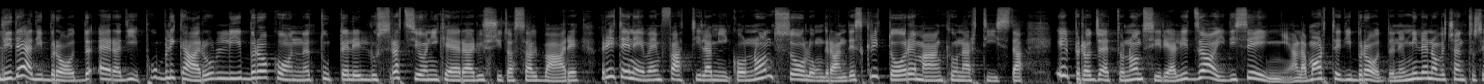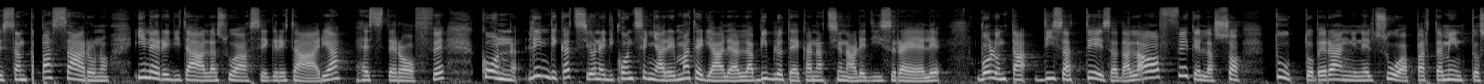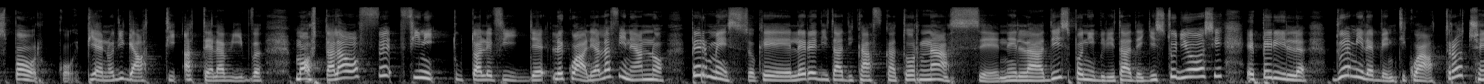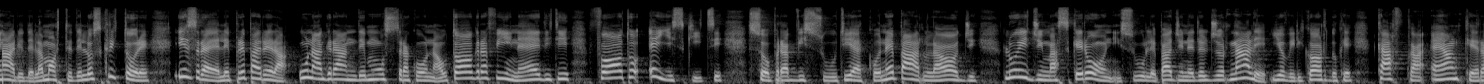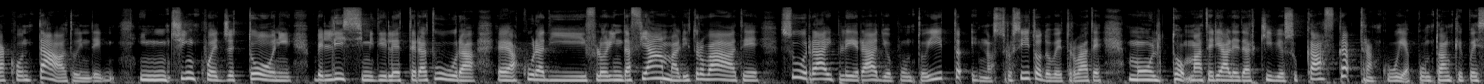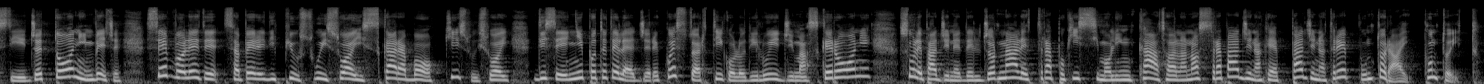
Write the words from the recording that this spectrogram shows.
L'idea di Broad era di pubblicare un libro con tutte le illustrazioni che era riuscito a salvare. Riteneva infatti l'amico non solo un grande scrittore ma anche un artista. Il progetto non si realizzò, i disegni alla morte di Broad nel 1960 passarono in eredità alla sua segretaria, Esther Hoffe, con l'indicazione di consegnare il materiale alla Biblioteca Nazionale di Israele. Volontà disattesa dalla Hoffe che lasciò tutto per anni nel suo appartamento por sporco pieno di gatti a Tel Aviv. Morta la Offe, finì tutto alle figlie, le quali alla fine hanno permesso che l'eredità di Kafka tornasse nella disponibilità degli studiosi e per il 2024, scenario della morte dello scrittore, Israele preparerà una grande mostra con autografi, inediti, foto e gli schizzi sopravvissuti. Ecco, ne parla oggi Luigi Mascheroni sulle pagine del giornale. Io vi ricordo che Kafka è anche raccontato in, in cinque gettoni bellissimi di letteratura eh, a cura di Florinda Fiamma. Li trovate su raiplayradio.it, il nostro sito dove trovate molto materiale d'archivio su Kafka, tra cui appunto anche questi gettoni. Invece, se volete sapere di più sui suoi scarabocchi, sui suoi disegni, potete leggere questo articolo di Luigi Mascheroni sulle pagine del giornale, tra pochissimo linkato alla nostra pagina che è pagina3.rai.it.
